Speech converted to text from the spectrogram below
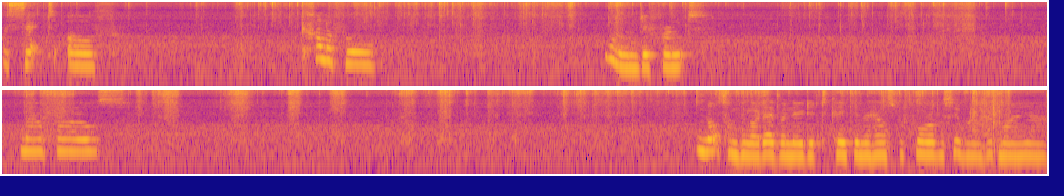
a set of colourful, all different nail files. Not something I'd ever needed to keep in the house before, obviously, when I had my uh,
